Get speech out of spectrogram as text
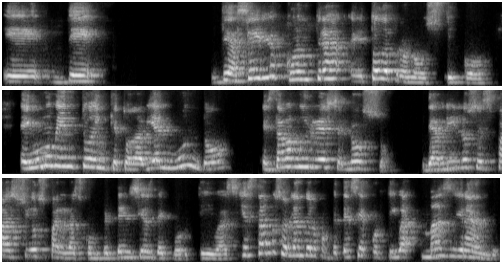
eh, de, de hacerlo contra todo pronóstico, en un momento en que todavía el mundo estaba muy receloso de abrir los espacios para las competencias deportivas. Y estamos hablando de la competencia deportiva más grande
